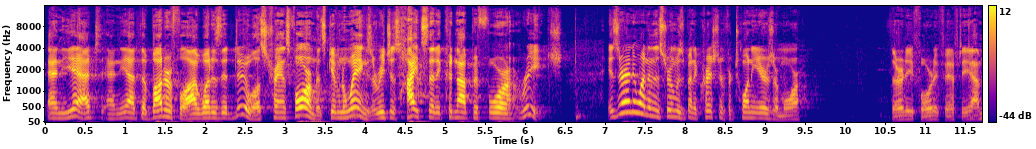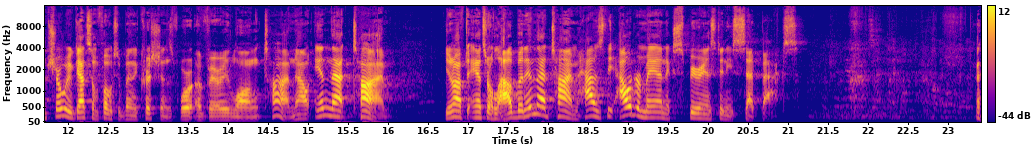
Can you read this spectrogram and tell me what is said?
And yet, and yet, the butterfly, what does it do? Well, it's transformed. It's given wings. It reaches heights that it could not before reach. Is there anyone in this room who's been a Christian for 20 years or more? 30, 40, 50? I'm sure we've got some folks who've been Christians for a very long time. Now, in that time, you don't have to answer aloud, but in that time, has the outer man experienced any setbacks?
